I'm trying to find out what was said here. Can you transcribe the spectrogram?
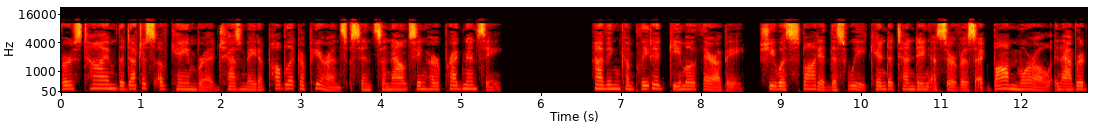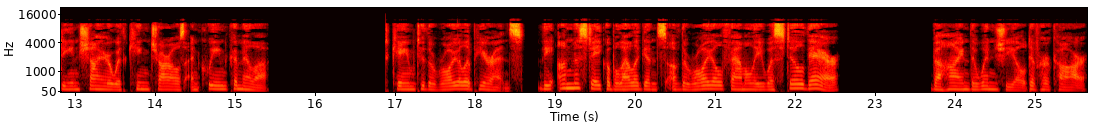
first time the Duchess of Cambridge has made a public appearance since announcing her pregnancy. Having completed chemotherapy, she was spotted this weekend attending a service at Balmoral in Aberdeenshire with King Charles and Queen Camilla. Came to the royal appearance, the unmistakable elegance of the royal family was still there, Behind the windshield of her car,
